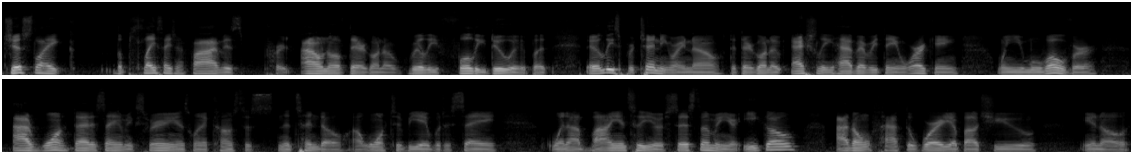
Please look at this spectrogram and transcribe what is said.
just like the PlayStation 5 is. Pre- I don't know if they're gonna really fully do it, but they're at least pretending right now that they're gonna actually have everything working when you move over. I want that same experience when it comes to Nintendo. I want to be able to say, when I buy into your system and your eco, I don't have to worry about you, you know,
